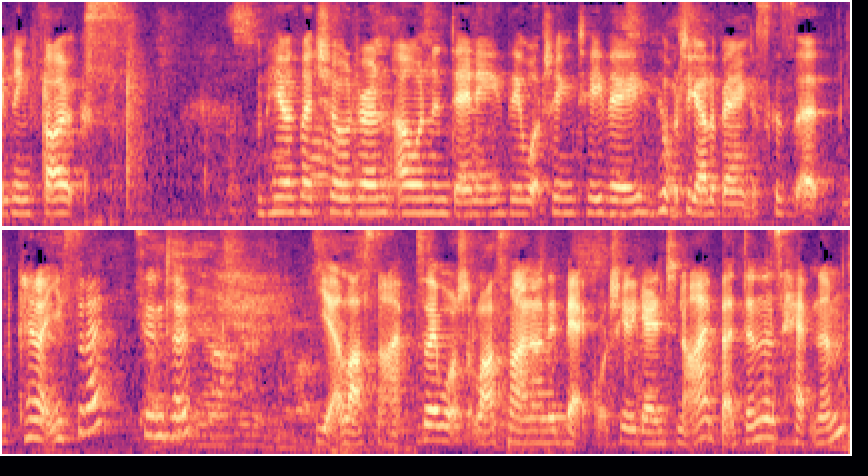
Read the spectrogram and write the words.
Evening folks. I'm here with my children, Owen and Danny. They're watching TV. They're watching Outer Banks because it came out yesterday, season two. Yeah, last night. So they watched it last night and they're back watching it again tonight. But dinner's happening.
